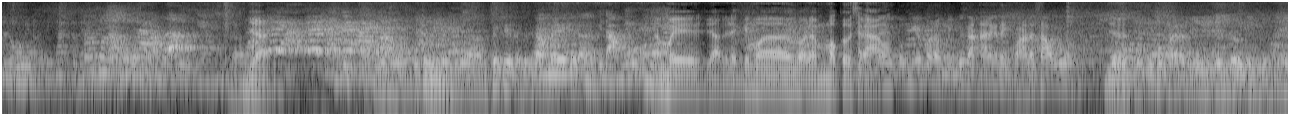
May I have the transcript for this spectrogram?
cái đội nữa thì chắc là cái Dạ. dạ mình Ừ, là nói chung mình trước kia là cái đam mê cái cái đam mê mình đam mê dạ với lại cái mà gọi là màu cờ sắc áo. cống hiến bắt đầu mình mới gặt hái được cái thành quả nó sau chứ mà Dạ. mình cũng không phải là vì tiền lương tiền thưởng này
